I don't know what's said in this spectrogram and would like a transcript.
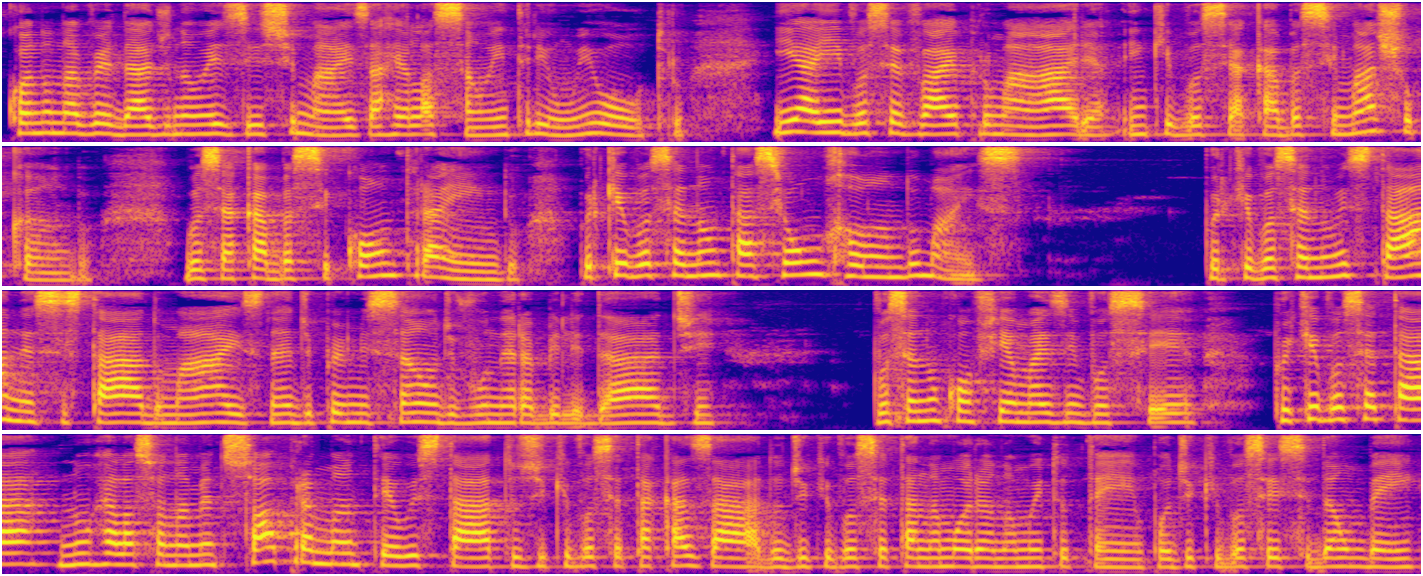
quando na verdade não existe mais a relação entre um e outro. E aí você vai para uma área em que você acaba se machucando, você acaba se contraindo, porque você não está se honrando mais. Porque você não está nesse estado mais né, de permissão, de vulnerabilidade, você não confia mais em você, porque você está num relacionamento só para manter o status de que você está casado, de que você está namorando há muito tempo, de que vocês se dão bem,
